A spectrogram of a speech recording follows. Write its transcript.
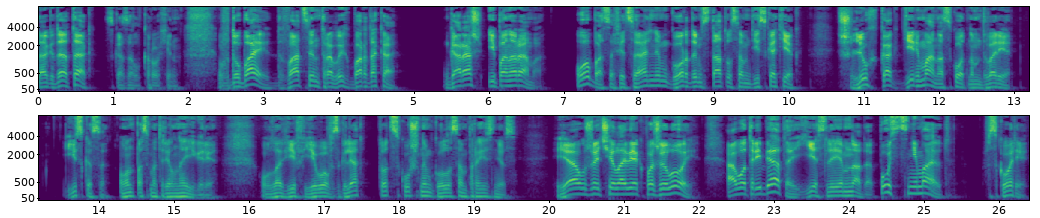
«Тогда так», — сказал Крохин. «В Дубае два центровых бардака. Гараж и панорама. Оба с официальным гордым статусом дискотек. Шлюх как дерьма на скотном дворе». Искоса он посмотрел на Игоря. Уловив его взгляд, тот скучным голосом произнес. «Я уже человек пожилой, а вот ребята, если им надо, пусть снимают». Вскоре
